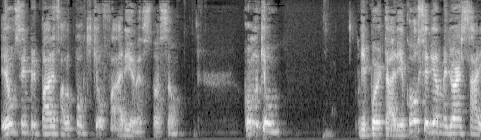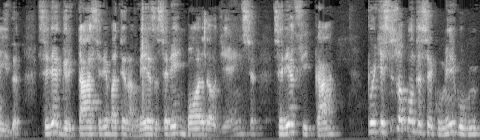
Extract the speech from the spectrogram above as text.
eu sempre paro e falo, pô, o que eu faria nessa situação? Como que eu me portaria? Qual seria a melhor saída? Seria gritar? Seria bater na mesa? Seria ir embora da audiência? Seria ficar? Porque se isso acontecer comigo,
